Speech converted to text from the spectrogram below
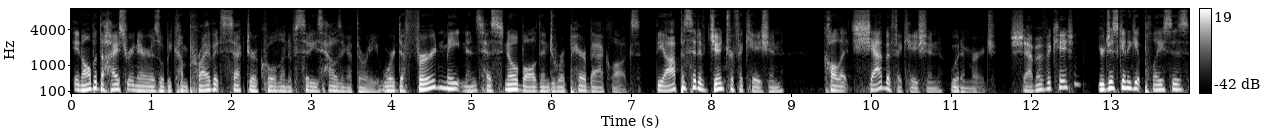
in all but the highest rent areas will become private sector equivalent of city's housing authority, where deferred maintenance has snowballed into repair backlogs. The opposite of gentrification, call it shabification, would emerge. Shabification? You're just going to get places,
